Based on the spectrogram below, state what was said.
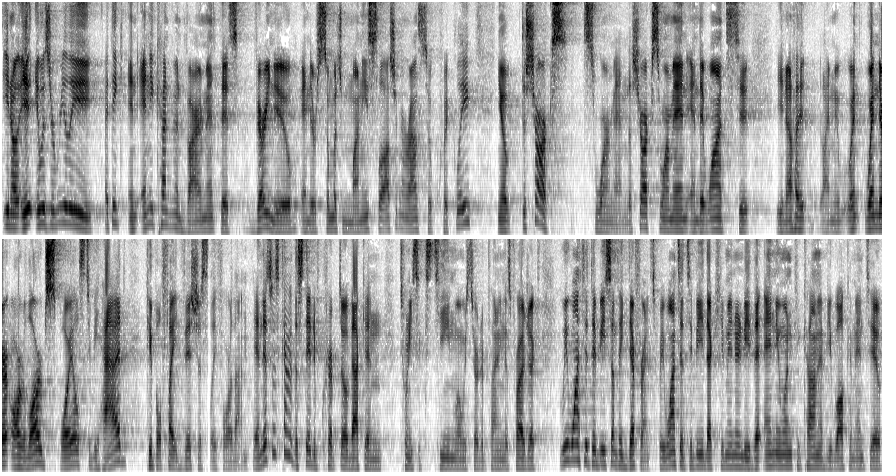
you know, it, it, was a really, I think, in any kind of environment that's very new and there's so much money sloshing around so quickly, you know, the sharks swarm in. The sharks swarm in, and they want to, you know, it, I mean, when when there are large spoils to be had people fight viciously for them. And this was kind of the state of crypto back in 2016 when we started planning this project. We wanted to be something different. We wanted to be that community that anyone could come and be welcome into.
